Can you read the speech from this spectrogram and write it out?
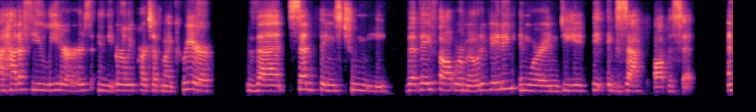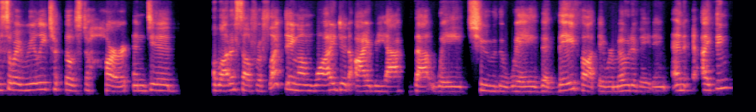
I had a few leaders in the early parts of my career that said things to me that they thought were motivating and were indeed the exact opposite. And so I really took those to heart and did a lot of self-reflecting on why did I react that way to the way that they thought they were motivating. And I think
